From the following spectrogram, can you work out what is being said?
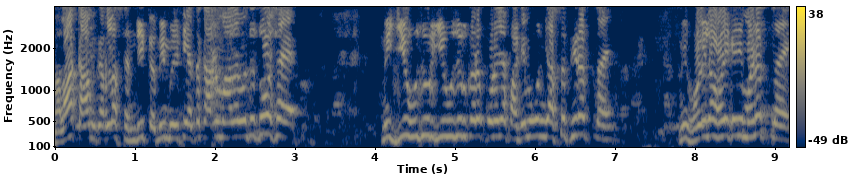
मला काम करायला संधी कमी मिळते याचं कारण माझ्यामध्ये दोष आहे. मी जी हुजूर जी हुजूर करत कोणाच्या पाठीमागून जास्त फिरत नाही. मी होईला होय कधी म्हणत नाही.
